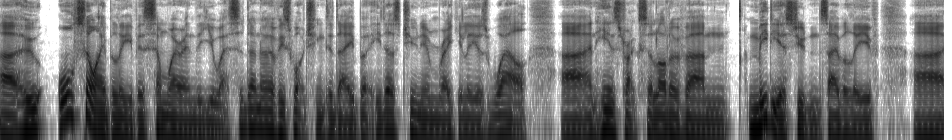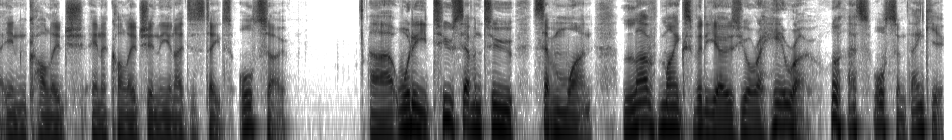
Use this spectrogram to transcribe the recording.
uh, who also I believe is somewhere in the US. I don't know if he's watching today, but he does tune in regularly as well, uh, and he instructs a lot of um, media students, I believe, in college in a college in the United States also. Uh, Woody27271. Love Mike's videos. You're a hero. That's awesome. Thank you.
